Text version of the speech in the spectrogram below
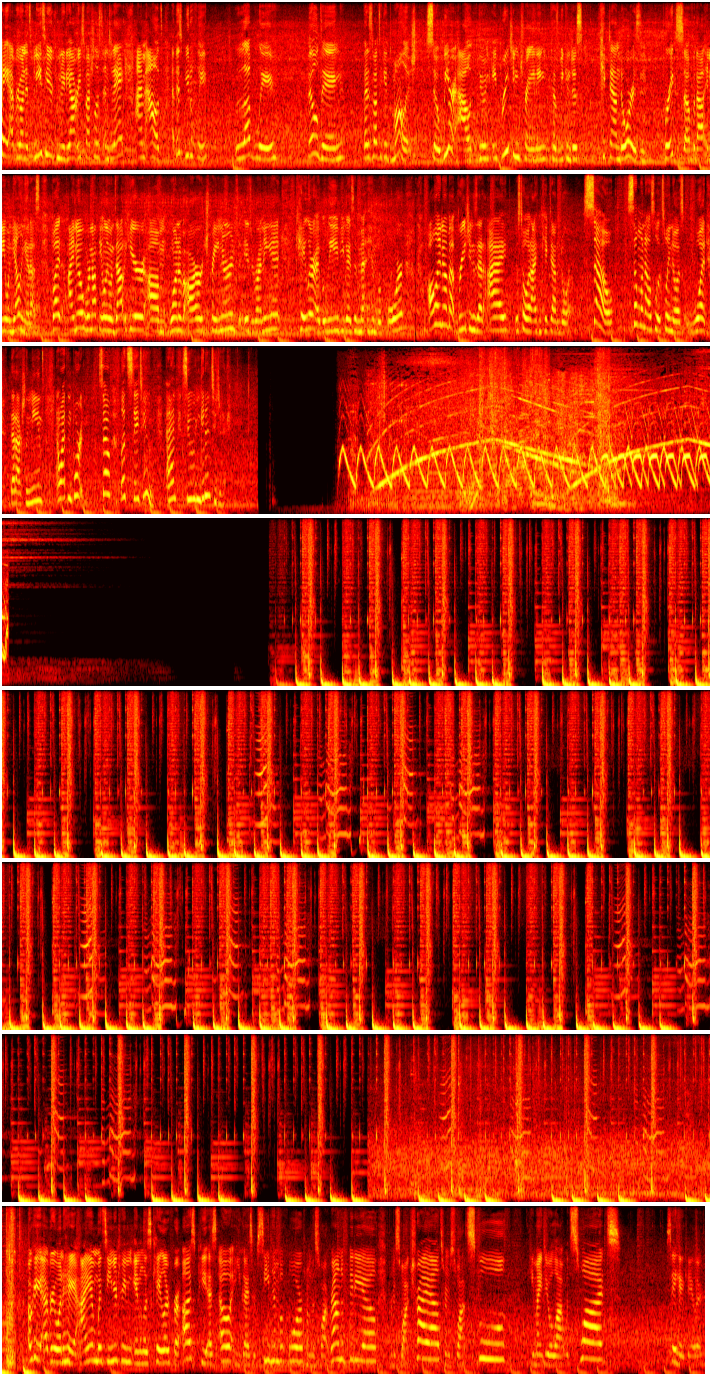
Hey everyone, it's Benicia, your community outreach specialist, and today I'm out at this beautifully, lovely building that is about to get demolished. So we are out doing a breaching training because we can just kick down doors and break stuff without anyone yelling at us. But I know we're not the only ones out here. Um, one of our trainers is running it. Kaylor, I believe you guys have met him before. All I know about breaching is that I was told I can kick down a door. So someone else will explain to us what that actually means and why it's important. So let's stay tuned and see what we can get into today. Okay, everyone, hey, I am with Senior Training Analyst Kaylor for us, PSO. You guys have seen him before from the SWAT Roundup video, from SWAT tryouts, from SWAT school. He might do a lot with SWAT. Say hey, Kaylor.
